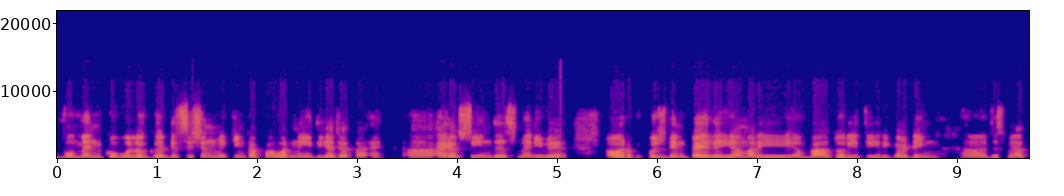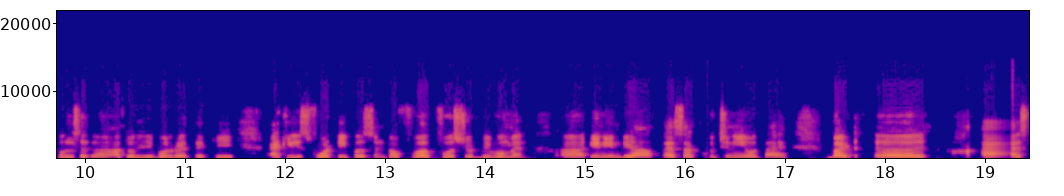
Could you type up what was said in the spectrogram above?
वुमेन को वो लोग डिसीज़न मेकिंग का पावर नहीं दिया जाता है। I have seen this many where और कुछ दिन पहले ही हमारी बात हो रही थी रिगार्डिंग जिसमें अतुल अतुल जी बोल रहे थे कि at least forty percent of work force should be women in India ऐसा कुछ नहीं होता है। But as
